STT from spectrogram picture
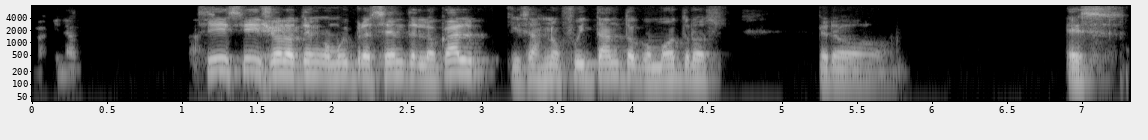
imagínate. Sí, sí, yo lo tengo muy presente el local, quizás no fui tanto como otros, pero es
